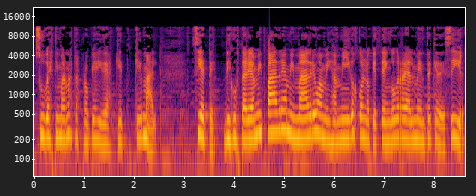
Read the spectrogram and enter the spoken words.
Subestimar nuestras propias ideas. Qué, qué mal. 7. Disgustaré a mi padre, a mi madre o a mis amigos con lo que tengo realmente que decir.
